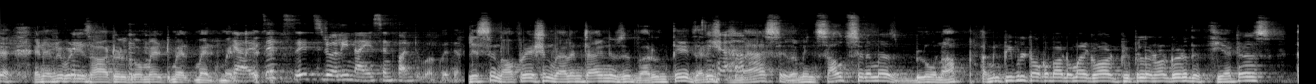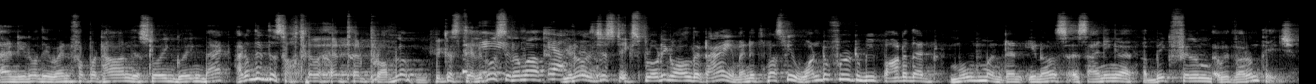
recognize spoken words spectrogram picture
and everybody's heart will go melt, melt, melt, melt. yeah, it's, it's it's really nice and fun to work with him. Listen, Operation Valentine is with Varun Tej. That is Yeah. massive. I mean, South cinema has blown up. I mean, people talk about, oh my God, people are not going to the theaters. And, you know, they went for Pathaan, they're slowing going back. I don't think the South ever had that problem because Telugu cinema, yeah. you know, is just exploding all the time. And it must be wonderful to be part of that movement and, you know, signing a, a big film with Varun Tej.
